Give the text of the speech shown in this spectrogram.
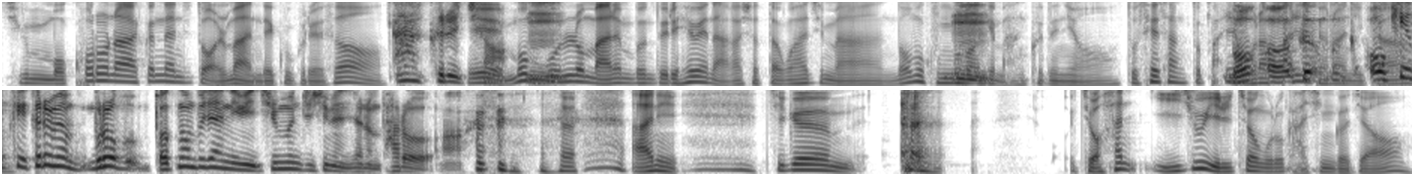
지금 뭐 코로나 끝난 지도 얼마 안 됐고 그래서 아, 그렇죠. 예, 뭐 음. 물론 많은 분들이 해외 나가셨다고 하지만 너무 궁금한 음. 게 많거든요. 또 세상 또 빨리 뭐, 어, 빨리 그, 변하니까. 오케이, 오케이. 그러면 물어보, 박동 부장님이 질문 주시면 저는 바로, 어, 아니 지금 저 한 2주 일정으로 가신 거죠?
